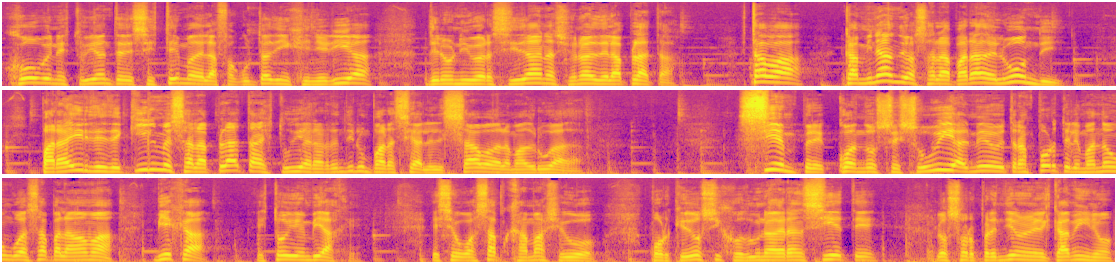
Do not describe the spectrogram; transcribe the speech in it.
joven estudiante de sistema de la Facultad de Ingeniería de la Universidad Nacional de La Plata. Estaba caminando hacia la parada del Bondi para ir desde Quilmes a La Plata a estudiar, a rendir un parcial el sábado a la madrugada. Siempre cuando se subía al medio de transporte le mandaba un WhatsApp a la mamá, vieja, estoy en viaje. Ese WhatsApp jamás llegó, porque dos hijos de una gran siete lo sorprendieron en el camino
